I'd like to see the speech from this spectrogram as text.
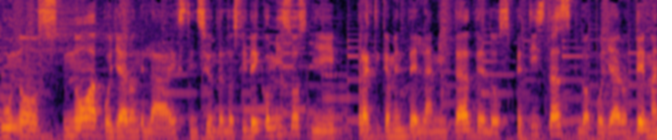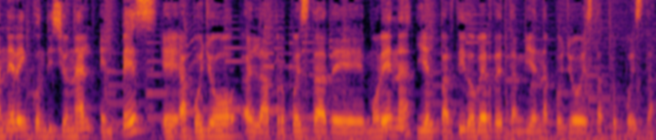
Unos no apoyaron la extinción de los fideicomisos y prácticamente la mitad de los petistas lo apoyaron. De manera incondicional, el PES eh, apoyó la propuesta de Morena y el Partido Verde también apoyó esta propuesta.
